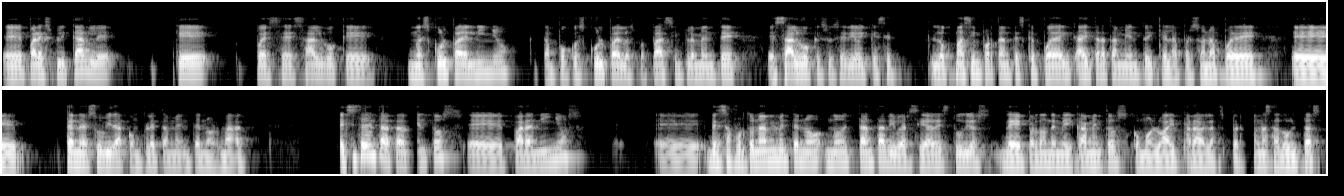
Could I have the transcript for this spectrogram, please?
eh, para explicarle que pues es algo que no es culpa del niño, que tampoco es culpa de los papás, simplemente es algo que sucedió y que se, lo más importante es que puede, hay tratamiento y que la persona puede eh, tener su vida completamente normal. Existen tratamientos eh, para niños, eh, desafortunadamente no, no hay tanta diversidad de estudios, de, perdón, de medicamentos como lo hay para las personas adultas,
